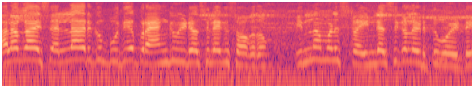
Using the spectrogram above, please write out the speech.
ഹലോ ഗായ്സ് എല്ലാവർക്കും പുതിയ പ്രാങ്ക് വീഡിയോസിലേക്ക് സ്വാഗതം. ഇന്ന് നമ്മൾ സ്ട്രെയിൻഡേഴ്സുകൾ എടുത്തു പോയിട്ട്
